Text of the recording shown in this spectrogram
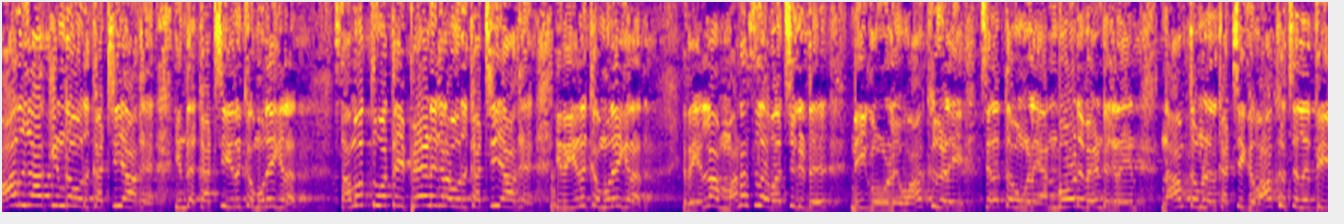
பாதுகாக்கின்ற ஒரு கட்சியாக இந்த கட்சி இருக்க முனைகிறது. சமத்துவத்தை பேணுகிற ஒரு கட்சியாக இது இருக்க முனைகிறது. இதையெல்லாம் மனசுல வச்சுக்கிட்டு நீங்க உங்களுடைய வாக்குகளை செலுத்த உங்களை அன்போடு வேண்டுகிறேன். நாம் தமிழர் கட்சிக்கு வாக்கு செலுத்தி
